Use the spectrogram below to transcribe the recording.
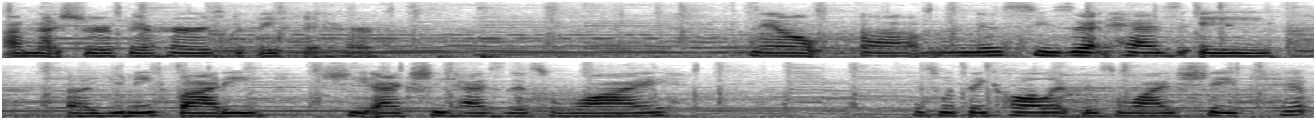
I'm not sure if they're hers, but they fit her. Now, um, Miss Suzette has a, a unique body. She actually has this Y, is what they call it, this Y-shaped hip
